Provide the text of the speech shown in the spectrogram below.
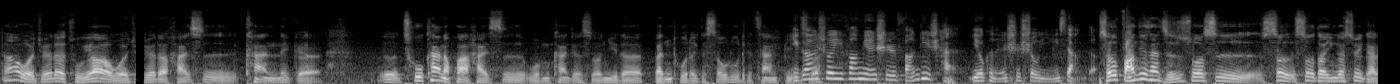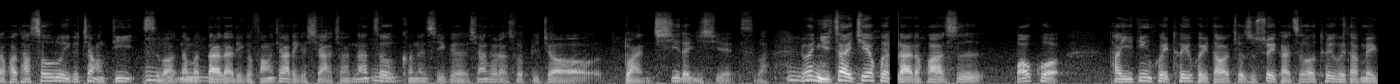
当然，我觉得主要，我觉得还是看那个。呃，初看的话，还是我们看，就是说你的本土的一个收入的一个占比。你刚刚说，一方面是房地产有可能是受影响的。所以房地产只是说是受受到一个税改的话，它收入一个降低，是吧？那么带来的一个房价的一个下降，那这可能是一个相对来说比较短期的一些，是吧？因为你再接回来的话，是包括。它一定会推回到，就是税改之后推回到美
